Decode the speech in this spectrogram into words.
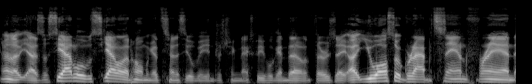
I don't know. Yeah, so Seattle, Seattle at home against Tennessee will be interesting next week. We'll get that on Thursday. Uh, you also grabbed San Fran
